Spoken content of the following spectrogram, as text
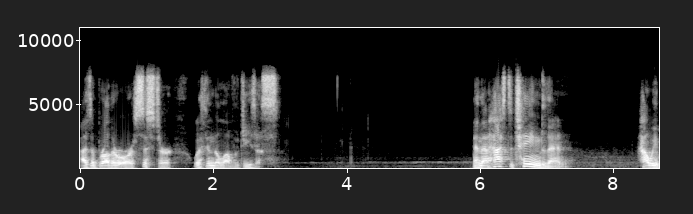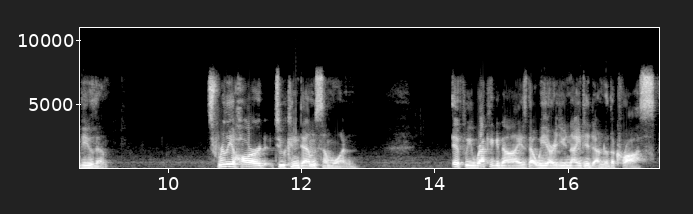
as a brother or a sister within the love of Jesus. And that has to change then how we view them. It's really hard to condemn someone if we recognize that we are united under the cross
